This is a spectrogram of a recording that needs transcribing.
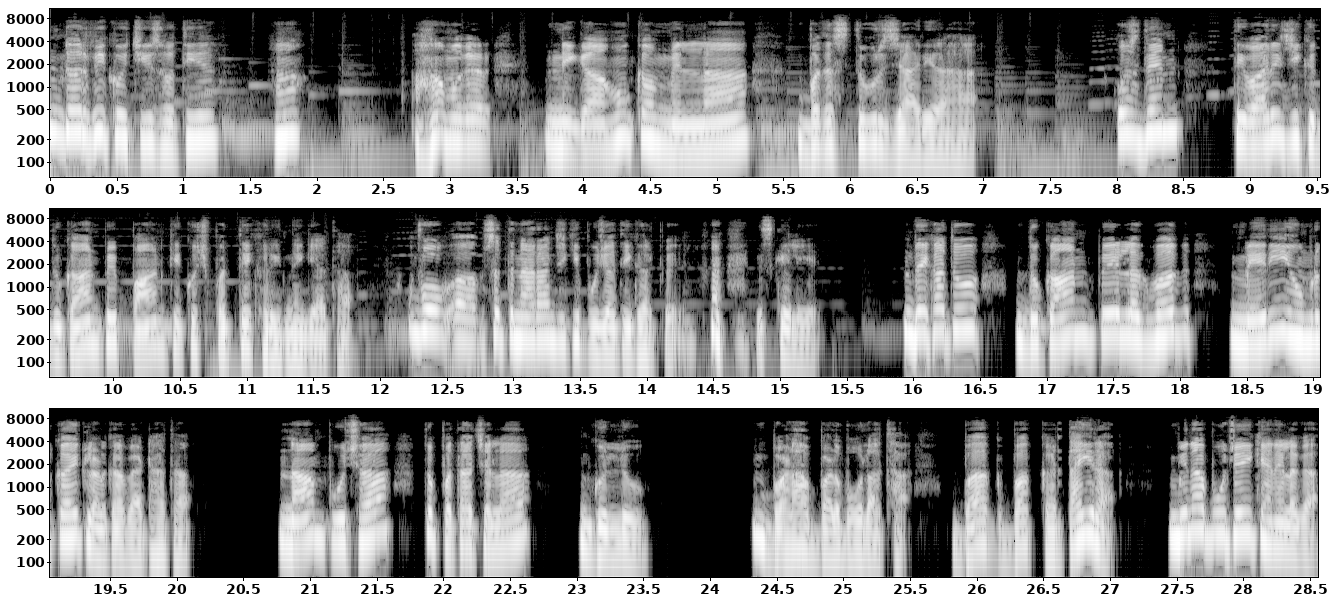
डर भी कोई चीज़ होती है हाँ? हाँ मगर निगाहों का मिलना बदस्तूर जारी रहा। उस दिन तिवारी जी की दुकान पे पान के कुछ पत्ते खरीदने गया था। वो सत्यनारायण जी की पूजा थी घर पे, इसके लिए। देखा तो दुकान पे लगभग मेरी उम्र का एक लड़का बैठा था। नाम पूछा तो पता चला गुल्लू। बड़ा बड़ बोला था। बक बक करता ही रहा। बिना पूछे ही कहने लगा,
